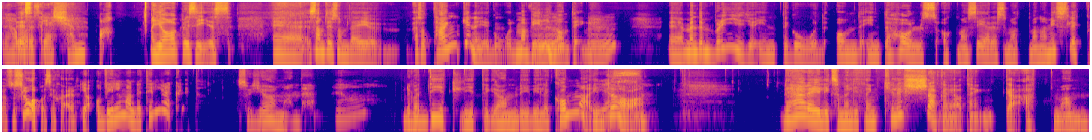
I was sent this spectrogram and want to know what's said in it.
Det här året ska jag kämpa. Ja, precis. Eh, samtidigt som det är ju... Alltså tanken är ju god, man vill Mm. någonting. Mm. Eh, men den blir ju inte god om det inte hålls och man ser det som att man har misslyckats och slår på sig själv. Ja, och vill man det tillräckligt? Så gör man det. Ja. Det var dit lite grann vi ville komma Yes. idag. Det här är ju liksom en liten klyscha kan jag tänka att man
